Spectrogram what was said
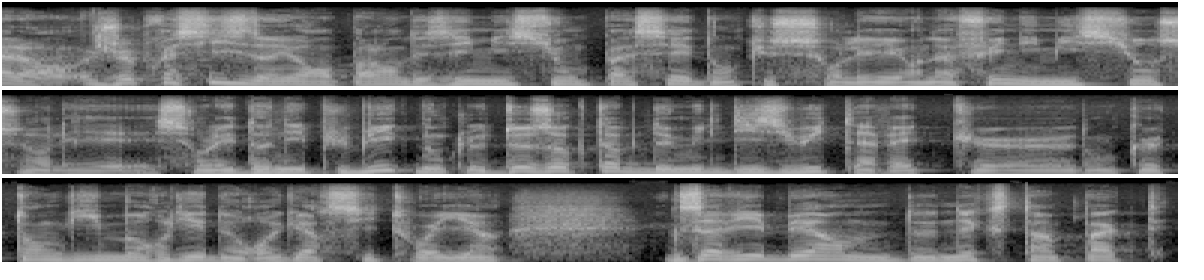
Alors, je précise d'ailleurs en parlant des émissions passées, donc sur les, on a fait une émission sur les, sur les données publiques, donc le 2 octobre 2018 avec euh, donc Tanguy Morier de Regard Citoyen, Xavier Berne de Next Impact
